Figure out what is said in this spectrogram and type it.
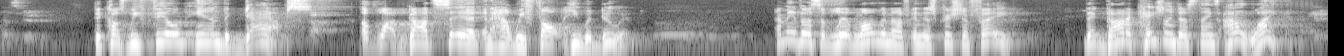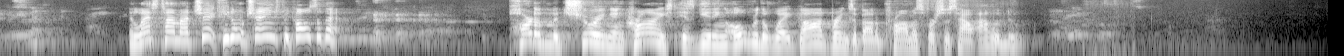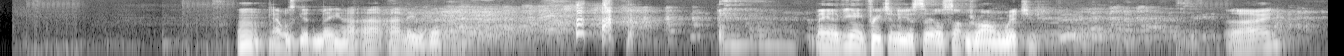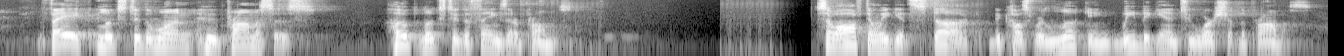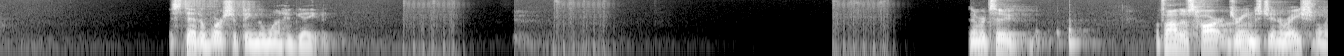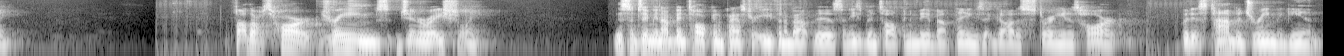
because we filled in the gaps of what God said and how we thought He would do it. How many of us have lived long enough in this Christian faith that God occasionally does things I don't like? And last time I checked, He don't change because of that. Part of maturing in Christ is getting over the way God brings about a promise versus how I would do it. Mm, that was good to me. I, I, I needed that. Man, if you ain't preaching to yourself, something's wrong with you. All right? Faith looks to the one who promises, hope looks to the things that are promised. So often we get stuck because we're looking, we begin to worship the promise instead of worshiping the one who gave it. Number two, a father's heart dreams generationally. A father's heart dreams generationally. Listen to me, and I've been talking to Pastor Ethan about this, and he's been talking to me about things that God is stirring in his heart. But it's time to dream again.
